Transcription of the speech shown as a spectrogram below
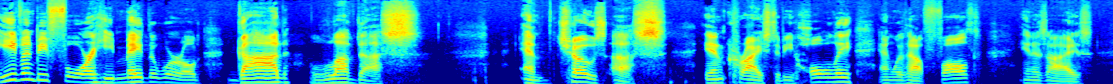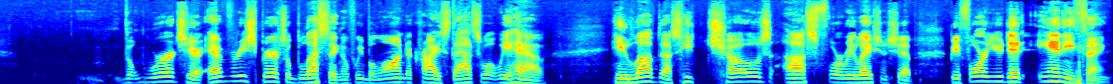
even before he made the world, God loved us and chose us in Christ to be holy and without fault in his eyes. The words here, every spiritual blessing, if we belong to Christ, that's what we have. He loved us. He chose us for relationship. Before you did anything,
